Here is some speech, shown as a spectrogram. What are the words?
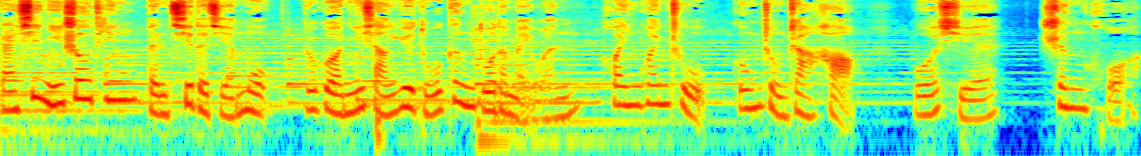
感谢您收听本期的节目。如果你想阅读更多的美文，欢迎关注公众账号“博学生活”。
